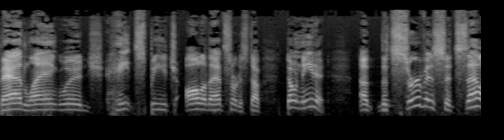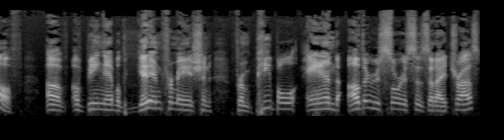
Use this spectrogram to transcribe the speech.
bad language, hate speech, all of that sort of stuff. Don't need it. Uh, the service itself of, of being able to get information from people and other sources that I trust,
